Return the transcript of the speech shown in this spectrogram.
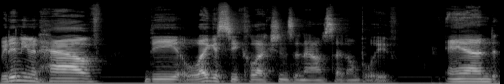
We didn't even have the Legacy collections announced, I don't believe. And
